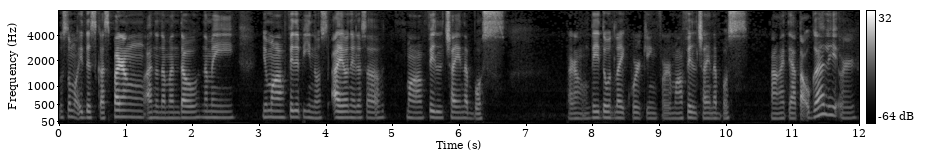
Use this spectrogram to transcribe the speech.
gusto mo i-discuss. Parang ano naman daw na may yung mga Filipinos ayaw nila sa mga Phil China boss. Parang they don't like working for mga Phil China boss. Pangit yata ugali or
